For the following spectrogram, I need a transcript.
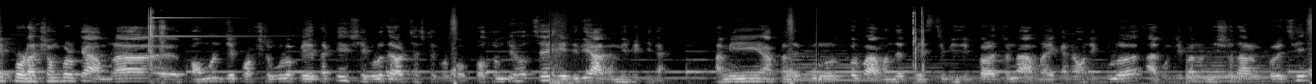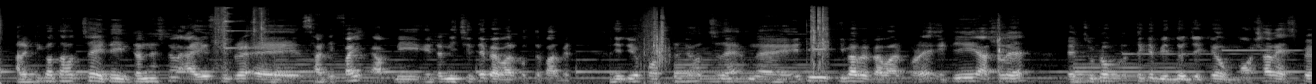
এই প্রোডাক্ট সম্পর্কে আমরা কমন যে প্রশ্নগুলো পেয়ে থাকি, সেগুলো দেওয়ার চেষ্টা করব। প্রথমটি হচ্ছে, এটি দিয়ে আগুন নিবে কিনা? আমি আপনাদেরকে অনুরোধ করব, আমাদের পেজটি ভিজিট করার জন্য আমরা এখানে অনেকগুলো আগুন নিবানোর দৃশ্য ধারণ করেছি। আরেকটি কথা হচ্ছে, এটি ইন্টারন্যাশনাল আইএসসি সার্টিফাই আপনি এটা নিশ্চিন্তে ব্যবহার করতে পারবেন। দ্বিতীয় প্রশ্নটি হচ্ছে এটি কীভাবে ব্যবহার করে? এটি আসলে ছোট থেকে বিদ্যুৎ যে কেউ মশার স্প্রে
